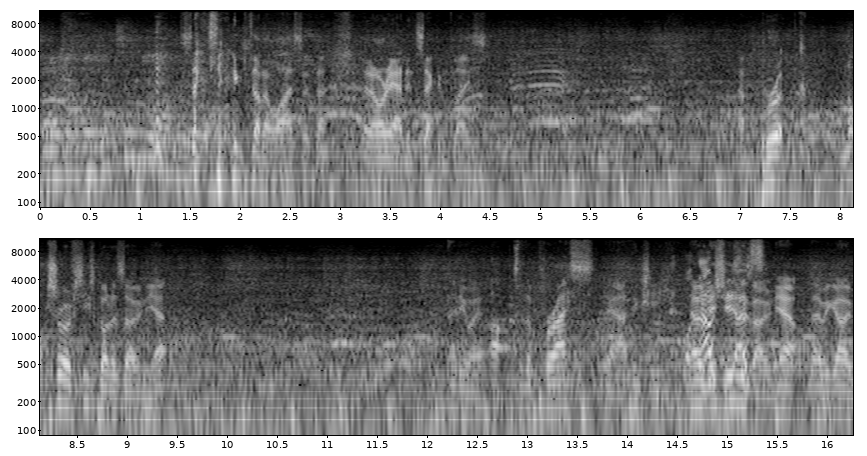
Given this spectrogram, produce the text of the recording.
saying, don't know why I said that. And Oriane in second place. And Brooke, not sure if she's got a zone yet. Anyway, up to the press. Yeah, I think she. Well, no, this she is does. a zone. Yeah, there we go.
